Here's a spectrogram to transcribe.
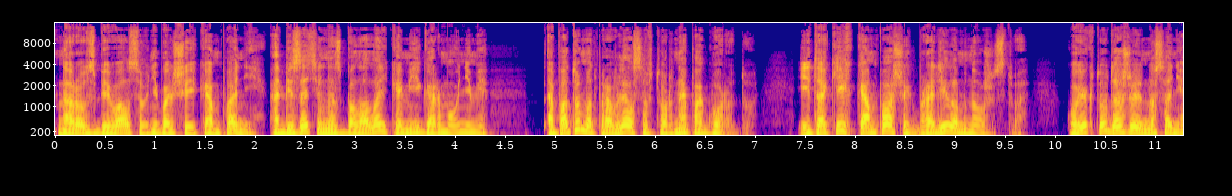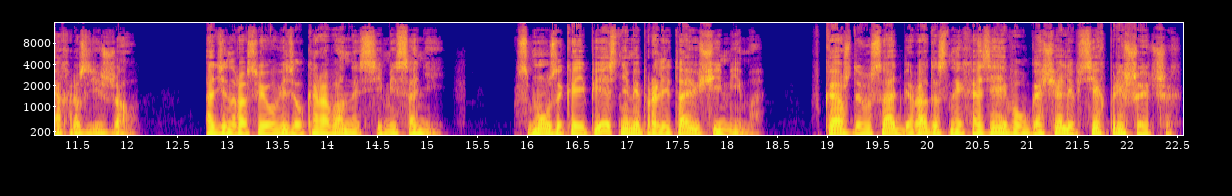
Народ сбивался в небольшие компании, обязательно с балалайками и гармониями, а потом отправлялся в турне по городу. И таких компашек бродило множество. Кое-кто даже на санях разъезжал. Один раз я увидел караван из семи саней. С музыкой и песнями, пролетающей мимо. В каждой усадьбе радостные хозяева угощали всех пришедших,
